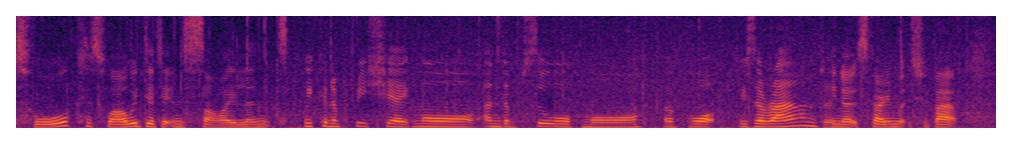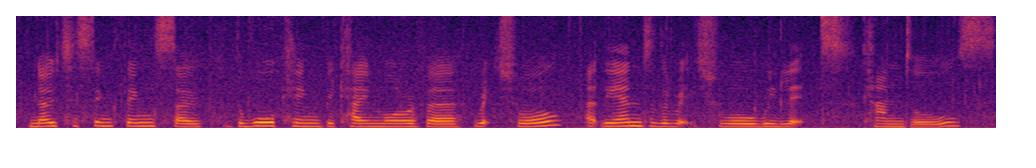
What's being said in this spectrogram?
talk as well we did it in silence. We can appreciate more and absorb more of what is around you know it's very much about noticing things so the walking became more of a ritual. At the end of the ritual we lit candles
